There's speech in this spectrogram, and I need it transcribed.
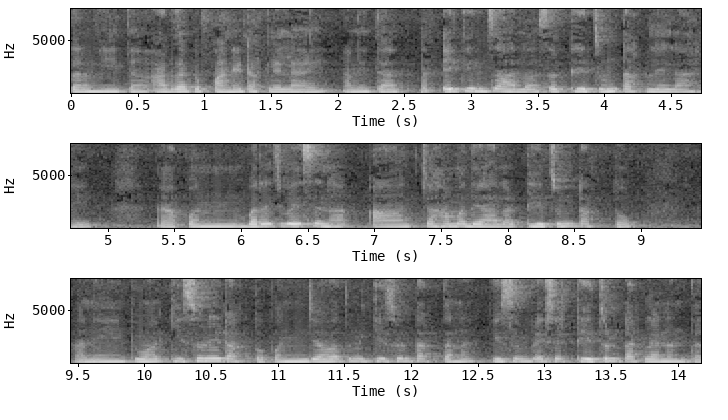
तर मी इथं अर्धा कप पाणी टाकलेलं आहे आणि त्यात एक इंच आलं असं ठेचून टाकलेलं आहे. आपण बरेच वेळेस आहे ना चहामध्ये आलं ठेचून टाकतो आणि किंवा किसूनही टाकतो. पण जेव्हा तुम्ही किसून टाकता ना किसूनपेक्षा ठेचून टाकल्यानंतर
